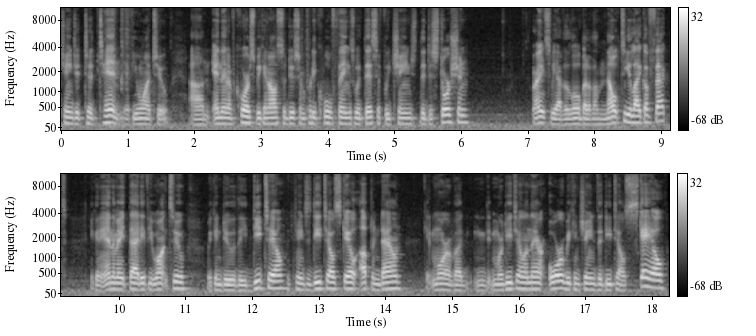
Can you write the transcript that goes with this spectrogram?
change it to 10 if you want to. Um, and then of course we can also do some pretty cool things with this if we change the distortion. Right, so we have a little bit of a melty like effect. You can animate that if you want to. We can do the detail, we can change the detail scale up and down, get more of a more detail in there, or we can change the detail scale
